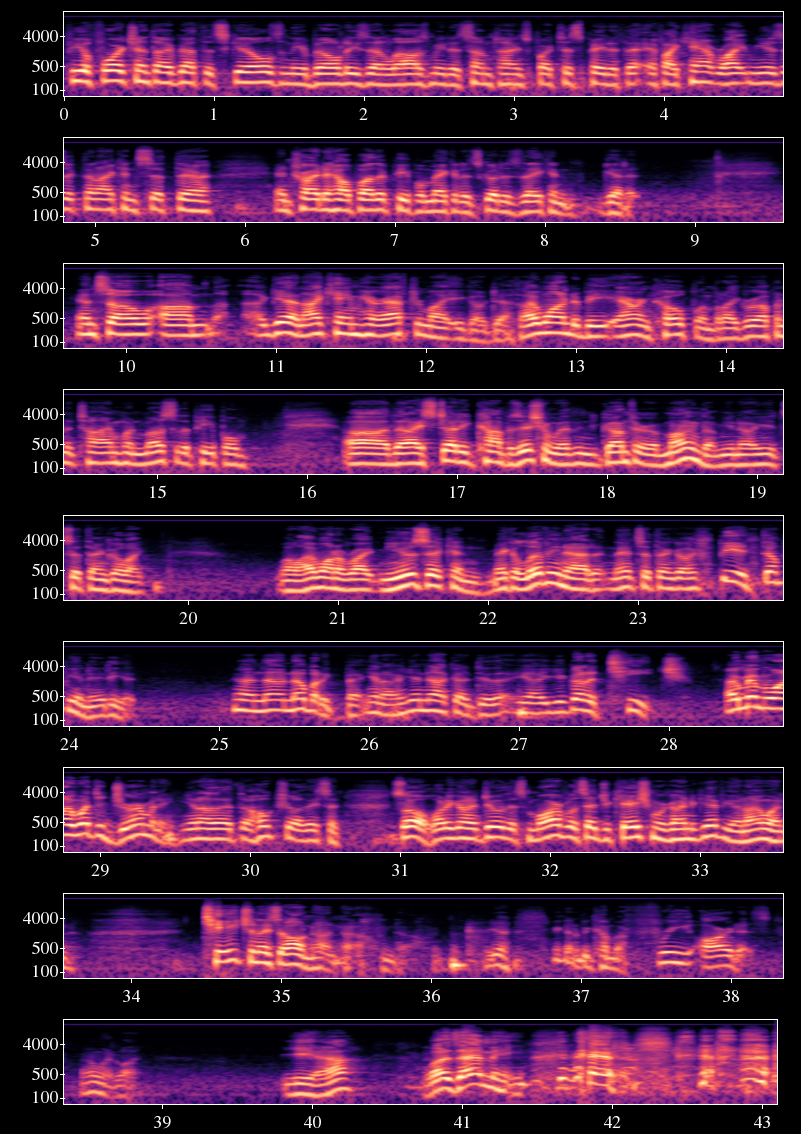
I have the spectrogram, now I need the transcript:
feel fortunate that I've got the skills and the abilities that allows me to sometimes participate. At If I can't write music, then I can sit there and try to help other people make it as good as they can get it. And so, um, again, I came here after my ego death. I wanted to be Aaron Copland, but I grew up in a time when most of the people uh, that I studied composition with, and Gunther among them, you know, you'd sit there and go like, well, I want to write music and make a living at it, and then sit there and go, be, don't be an idiot. You know, no, nobody, you know, you're not going to do that. You know, you're going to teach. I remember when I went to Germany, you know, at the Hochschule, they said, so what are you going to do with this marvelous education we're going to give you? And I went, teach? And they said, oh, no, no, no. You're, you're going to become a free artist. I went like, yeah. What does that mean? and,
